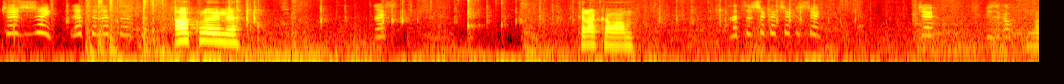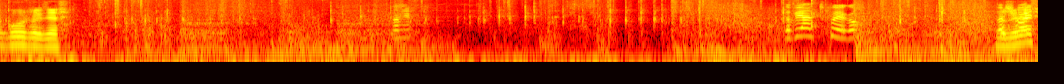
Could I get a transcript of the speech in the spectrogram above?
Cześć, cześć, lecę, lecę, lecę. A kolejny. Kraka mam. Lecę, czekaj, czekaj, czekaj. Gdzie? Widzę go. Na górze gdzieś. Na mnie. Dobijam twojego. Dobiłeś?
